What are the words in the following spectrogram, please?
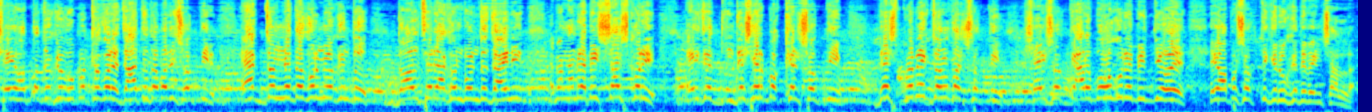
সেই হত্যাযজ্ঞকে উপেক্ষা করে জাতীয়তাবাদী শক্তির একজন নেতাকর্মীও কিন্তু দল ছেড়ে এখন পর্যন্ত যায়নি। এবং আমরা বিশ্বাস করি, এই যে দেশের পক্ষের শক্তি, দেশপ্রেমিক জনতার শক্তি, সেই শক্তি আরও বহুগুণে বৃদ্ধি হয়ে এই অপশক্তিকে রুখে দেবে ইনশাআল্লাহ।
